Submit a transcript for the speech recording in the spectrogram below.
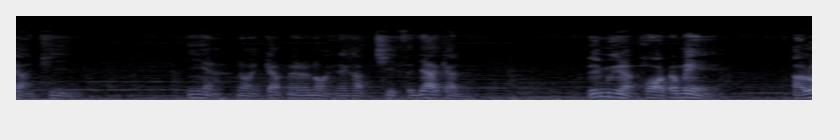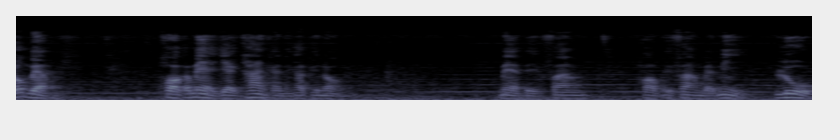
การที่เฮียหน่อยกับแม่หน่อยนะครับฉีกสัญญากันในเมื่อพ่อกับแม่อารมณ์แบบพ่อกับแม่แยกทางกันนะครับ พี่น้องแม่ไปฟังพ่อไปฟังแบบนี้ ลูก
